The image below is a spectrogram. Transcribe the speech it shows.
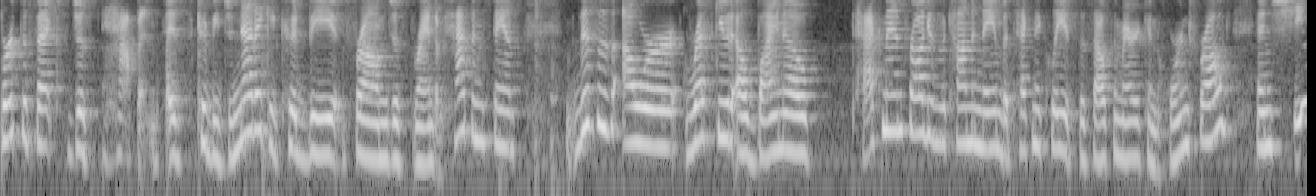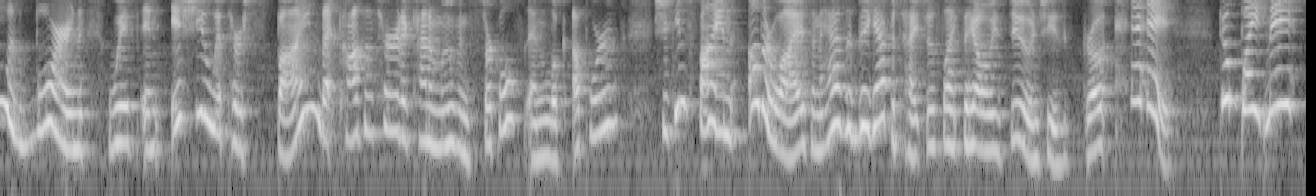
birth defects just happen. It could be genetic, it could be from just random happenstance. This is our rescued albino Pac-Man frog is the common name, but technically it's the South American horned frog. And she was born with an issue with her spine that causes her to kind of move in circles and look upwards. She seems fine otherwise and has a big appetite just like they always do. And she's grow- Hey, don't bite me!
